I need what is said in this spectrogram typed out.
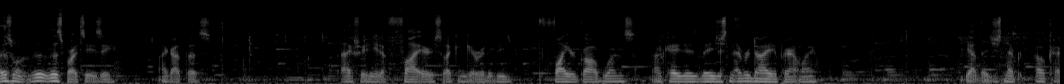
This one, th this part's easy. I got this. I actually need a fire so I can get rid of these fire goblins. Okay, they, they just never die apparently. Yeah, they just never, okay.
